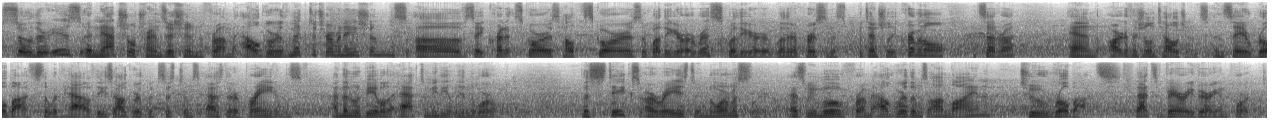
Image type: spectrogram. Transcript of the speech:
So there is a natural transition from algorithmic determinations of, say, credit scores, health scores, of whether you're a risk, whether, you're, whether a person is potentially a criminal, et cetera, and artificial intelligence, and say robots that would have these algorithmic systems as their brains, and then would be able to act immediately in the world. The stakes are raised enormously as we move from algorithms online to robots. That's very, very important.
